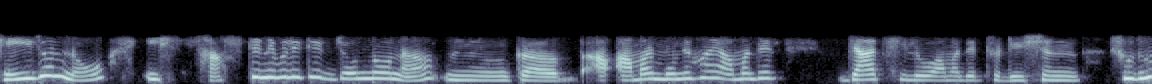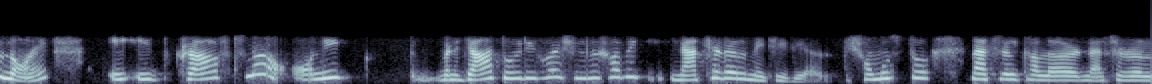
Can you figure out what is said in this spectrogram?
সেই জন্য এই সাস্টেনেবিলিটির জন্য না আমার মনে হয় আমাদের যা ছিল আমাদের ট্রেডিশন শুধু নয়, এই এই ক্রাফট না অনেক মানে যা তৈরি হয় সেগুলো সবই ন্যাচারাল মেটেরিয়াল সমস্ত natural colour natural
